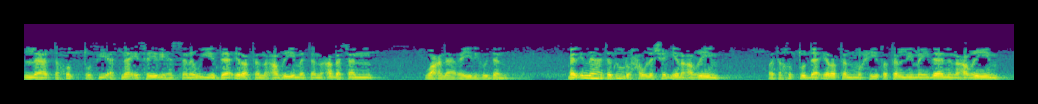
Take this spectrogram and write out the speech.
لا تخط في أثناء سيرها السنوي دائرة عظيمة عبثا وعلى غير هدى. بل إنها تدور حول شيء عظيم وتخط دائرة محيطة لميدان عظيم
